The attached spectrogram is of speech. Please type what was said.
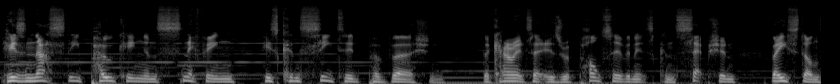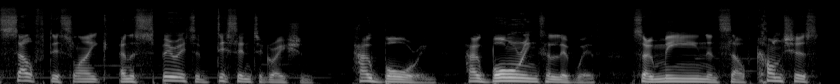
His nasty poking and sniffing, his conceited perversion, the character is repulsive in its conception, based on self dislike and a spirit of disintegration. How boring, how boring to live with, so mean and self conscious,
